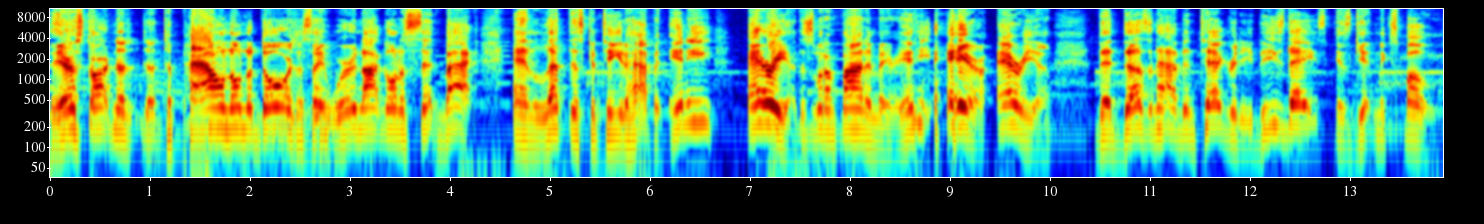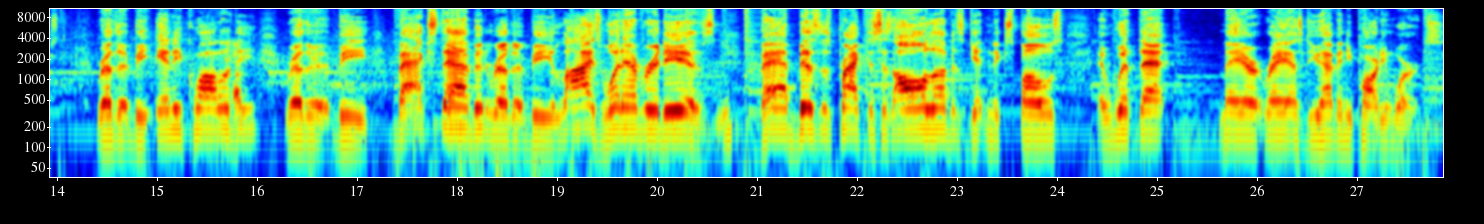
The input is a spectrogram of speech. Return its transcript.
they're starting to, to, to pound on the doors and say, mm-hmm. we're not going to sit back and let this continue to happen. Any area, this is what I'm finding, Mayor, any area, area that doesn't have integrity these days is getting exposed. Whether it be inequality, whether it be backstabbing, whether it be lies, whatever it is, mm-hmm. bad business practices, all of it's getting exposed. And with that, Mayor Reyes, do you have any parting words?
